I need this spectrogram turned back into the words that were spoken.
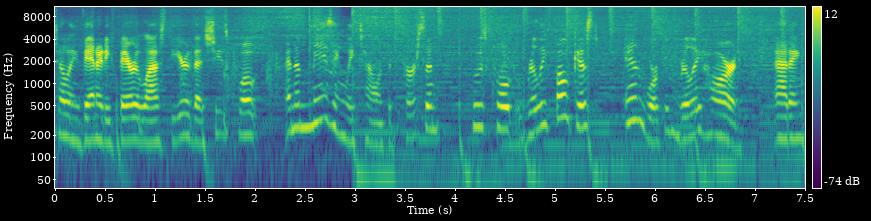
telling Vanity Fair last year that she's, quote, an amazingly talented person who's, quote, really focused and working really hard adding,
